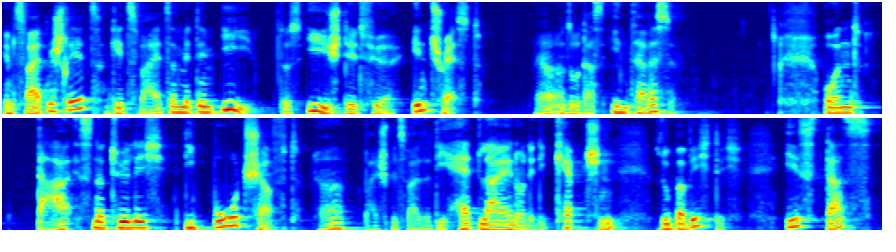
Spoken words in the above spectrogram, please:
Im zweiten Schritt geht es weiter mit dem I. Das I steht für Interest, ja, also das Interesse. Und da ist natürlich die Botschaft, ja, beispielsweise die Headline oder die Caption, super wichtig. Ist das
